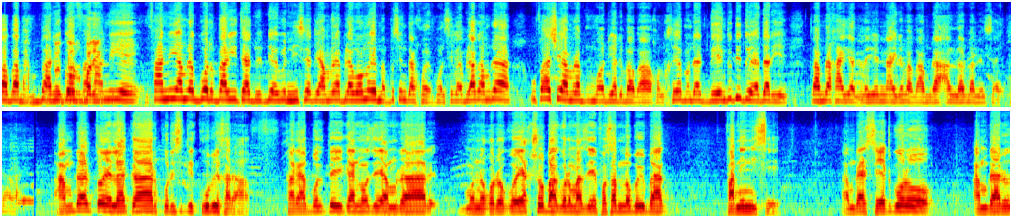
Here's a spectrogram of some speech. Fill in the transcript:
বাবা বাড়ি ঘর ঘর পানি পানি আমরা গোর বাড়িতে নিচে আমরা এবলা অন্য চিন্তা করছি। এবলা আমরা উপাসে আমরা বাবা খেয়ে আমরা দেন যদি দয়া দাঁড়িয়ে তো আমরা খাই নাই রে বাবা আমরা আল্লাহর বানে চাই। বাবা আমরা তো এলাকার পরিস্থিতি খুবই খারাপ। খারাপ বলতে এখানে যে আমরা মনে করো গো একশো বাঘের মাঝে পঁচানব্বই বাঘ পানি নিছে। আমরা সেট করো আমরা আরও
